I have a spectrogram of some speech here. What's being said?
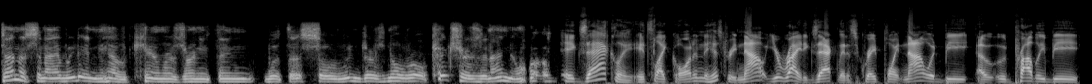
Dennis and I, we didn't have cameras or anything with us, so we, there's no real pictures that I know of. Exactly. It's like going into history. Now, you're right. Exactly. That's a great point. Now it would be, uh, it would probably be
